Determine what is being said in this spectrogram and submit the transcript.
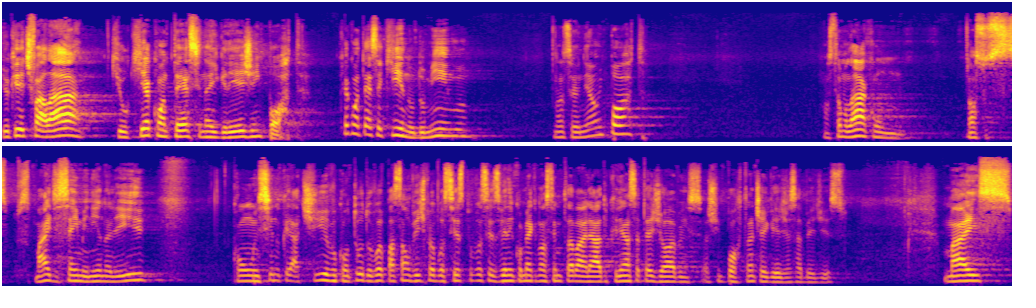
Eu queria te falar que o que acontece na igreja importa. O que acontece aqui no domingo, nossa reunião, importa. Nós estamos lá com nossos mais de 100 meninos ali, com o ensino criativo, com tudo. Vou passar um vídeo para vocês, para vocês verem como é que nós temos trabalhado, crianças até jovens. Acho importante a igreja saber disso. Mas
